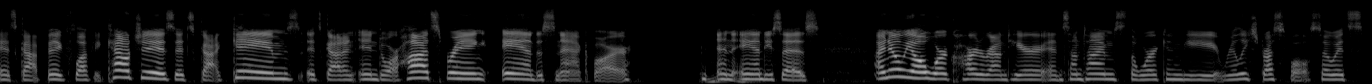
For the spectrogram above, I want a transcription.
It's got big fluffy couches, it's got games, it's got an indoor hot spring, and a snack bar. And mm. Andy says, I know we all work hard around here, and sometimes the work can be really stressful. So it's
